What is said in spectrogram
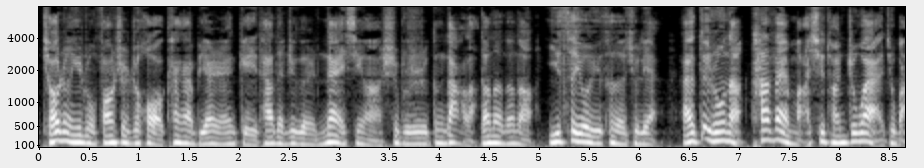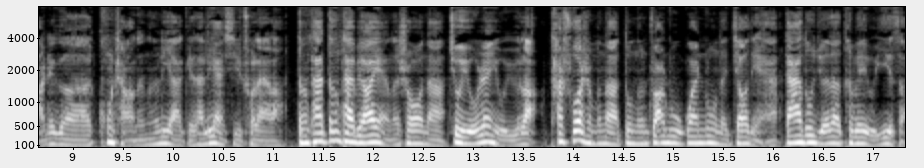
调整一种方式之后，看看别人给他的这个耐性啊，是不是更大了？等等等等，一次又一次的去练。哎，最终呢，他在马戏团之外就把这个控场的能力啊给他练习出来了。等他登台表演的时候呢，就游刃有余了。他说什么呢，都能抓住观众的焦点，大家都觉得特别有意思。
